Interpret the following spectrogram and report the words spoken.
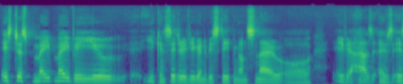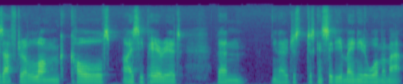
it's just may- maybe you you consider if you're going to be sleeping on snow or if it has is, is after a long, cold, icy period, then you know just just consider you may need a warmer mat.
